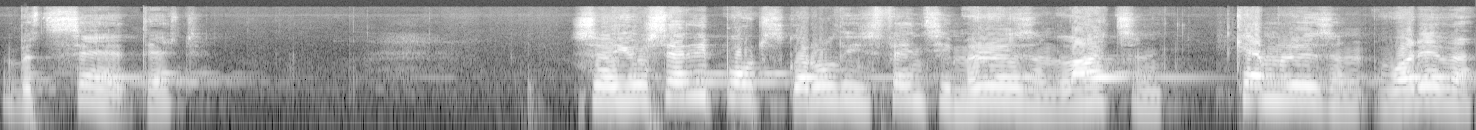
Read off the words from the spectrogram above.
A bit sad, that. So your sally port's got all these fancy mirrors and lights and cameras and whatever.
